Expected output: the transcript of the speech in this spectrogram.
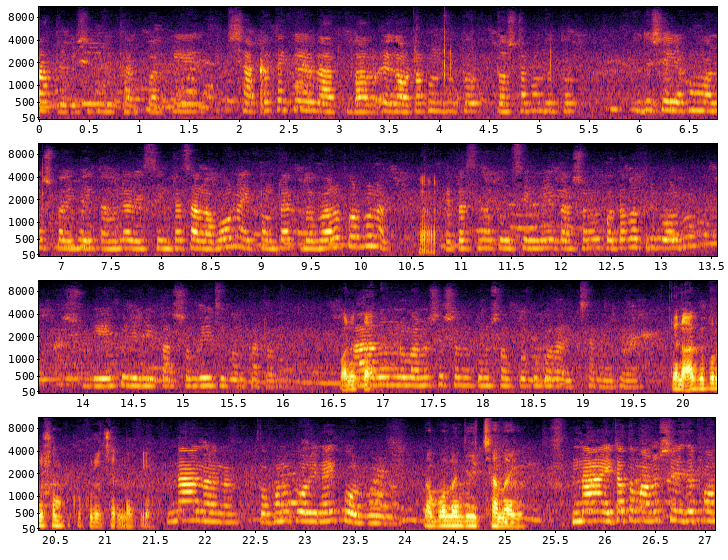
রাত্রে বেশি ফিরে থাকব। আর কি সাতটা থেকে রাত বারো এগারোটা পর্যন্ত দশটা পর্যন্ত। যদি সেই রকম মানুষ পাই ভাই তাহলে আর এই সিমটা চালাবো না এই ফোনটা ব্যবহারও করব না। হ্যাঁ। একটা নতুন সিম নিয়ে তার সঙ্গে কথাবার্তা বলব বিয়ে করে নিয়ে তার সঙ্গেই জীবন কাটাবো। মানে আর অন্য মানুষের সঙ্গে কোনো সম্পর্ক করার ইচ্ছা নেই ভাই। কেন আগে পরে সম্পর্ক করেছেন নাকি? না না না কখনো করি নাই করব না। না বললেন যে ইচ্ছা নাই। না এটা তো মানুষের যে ফোন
